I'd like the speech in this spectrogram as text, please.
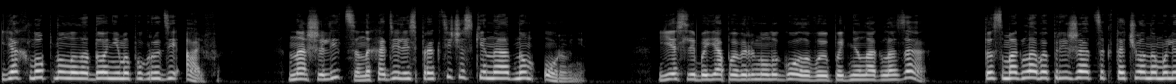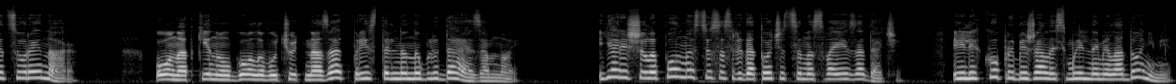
я хлопнула ладонями по груди Альфа. Наши лица находились практически на одном уровне. Если бы я повернула голову и подняла глаза, то смогла бы прижаться к точенному лицу Рейнара. Он откинул голову чуть назад, пристально наблюдая за мной я решила полностью сосредоточиться на своей задаче и легко пробежалась мыльными ладонями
